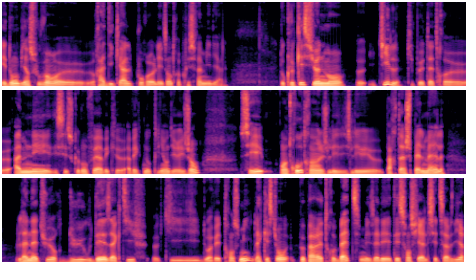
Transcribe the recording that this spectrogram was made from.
et donc bien souvent euh, radicale pour les entreprises familiales. Donc le questionnement euh, utile qui peut être euh, amené, et c'est ce que l'on fait avec, euh, nos clients dirigeants, c'est entre autres, hein, je, les, je les partage pêle-mêle, la nature du ou des actifs qui doivent être transmis. La question peut paraître bête, mais elle est essentielle. C'est de savoir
